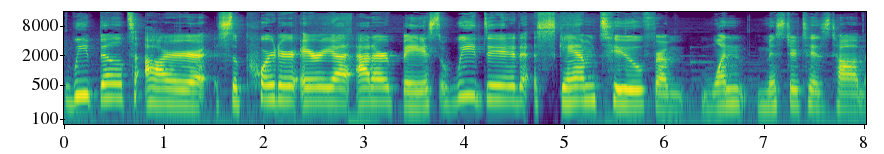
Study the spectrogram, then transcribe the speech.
we built our supporter area at our base. We did Scam 2 from one Mr. Tizztom,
